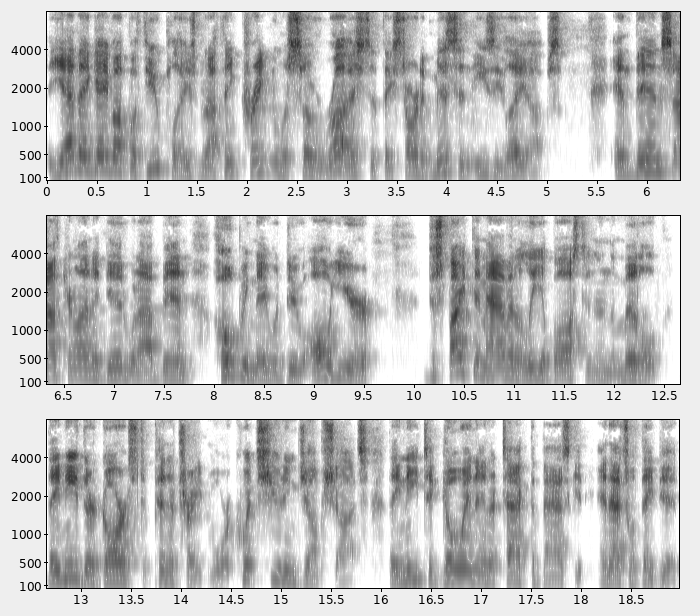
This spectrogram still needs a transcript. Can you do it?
Yeah, they gave up a few plays, but I think Creighton was so rushed that they started missing easy layups. And then South Carolina did what I've been hoping they would do all year. Despite them having Aliyah Boston in the middle, they need their guards to penetrate more, quit shooting jump shots. They need to go in and attack the basket, and that's what they did.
